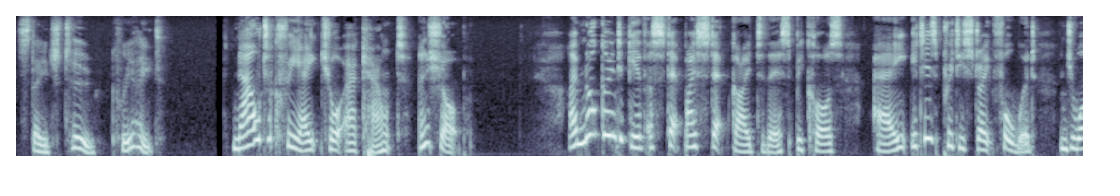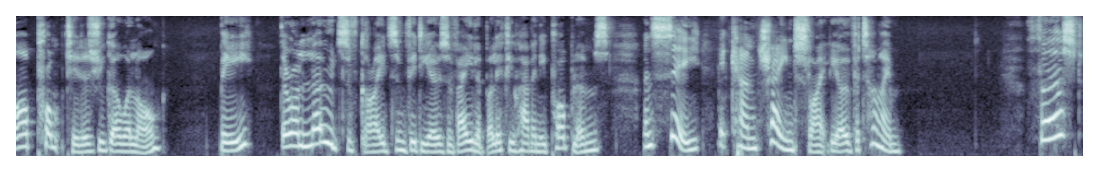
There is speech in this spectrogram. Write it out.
Stage 2 Create. Now to create your account and shop. I'm not going to give a step by step guide to this because a. It is pretty straightforward and you are prompted as you go along. B. There are loads of guides and videos available if you have any problems. And C. It can change slightly over time. First,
